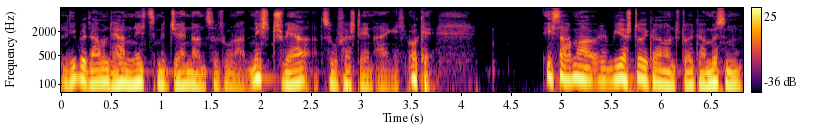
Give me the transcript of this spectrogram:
liebe Damen und Herren, nichts mit Gendern zu tun hat. Nicht schwer zu verstehen eigentlich. Okay. Ich sage mal, wir Stoikerinnen und Stoiker müssen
